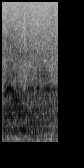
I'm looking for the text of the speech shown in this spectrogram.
Vamos!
